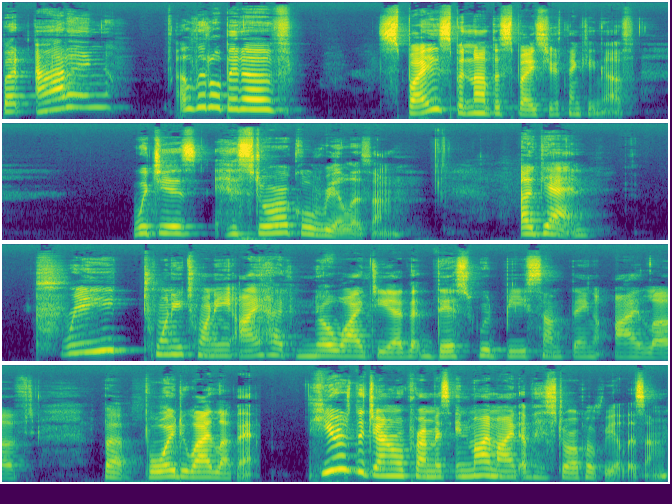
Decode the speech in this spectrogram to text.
but adding a little bit of spice, but not the spice you're thinking of, which is historical realism. Again, Pre 2020, I had no idea that this would be something I loved, but boy, do I love it. Here's the general premise in my mind of historical realism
